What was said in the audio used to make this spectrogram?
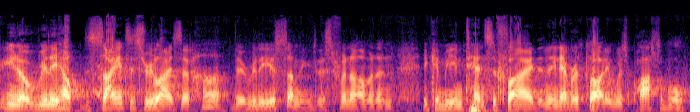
you know, really helped the scientists realize that, huh, there really is something to this phenomenon. It can be intensified and they never thought it was possible.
